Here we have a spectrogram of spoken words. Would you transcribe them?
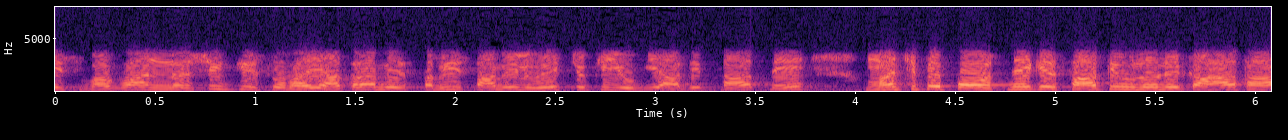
इस भगवान नरसिंह की शोभा यात्रा में सभी शामिल हुए क्योंकि योगी आदित्यनाथ ने मंच पे पहुँचने के साथ ही उन्होंने कहा था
